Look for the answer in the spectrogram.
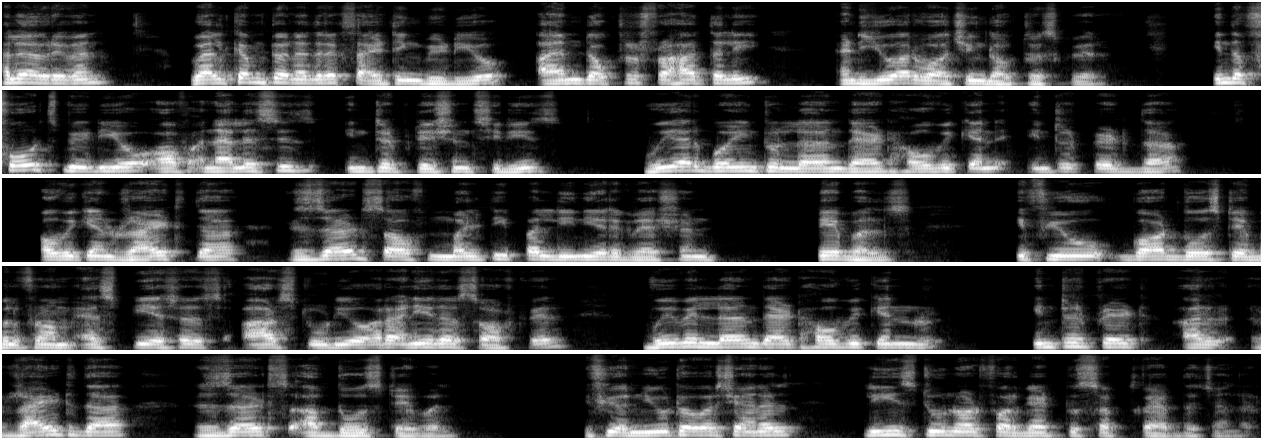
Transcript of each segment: Hello everyone, welcome to another exciting video. I am Dr. Farahat Ali and you are watching Dr. Square. In the fourth video of analysis interpretation series, we are going to learn that how we can interpret the, how we can write the results of multiple linear regression tables. If you got those tables from SPSS, RStudio or any other software, we will learn that how we can interpret or write the results of those tables. If you are new to our channel, please do not forget to subscribe the channel.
